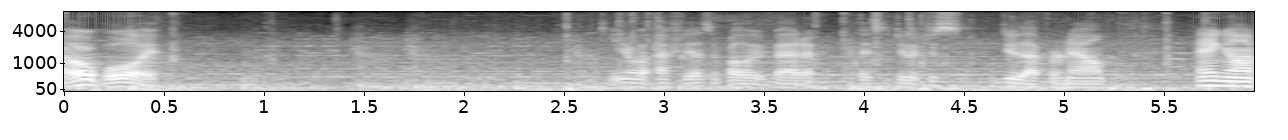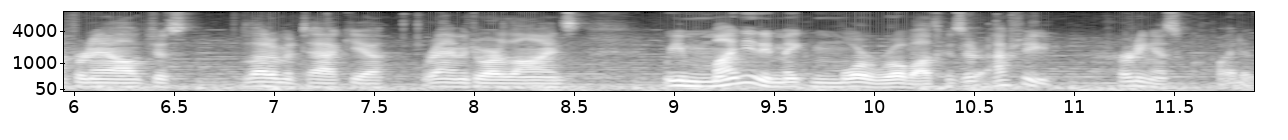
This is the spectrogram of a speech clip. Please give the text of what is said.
Oh, boy. You know what? Actually, that's probably a bad place to do it. Just do that for now. Hang on for now. Just let them attack you. Ram into our lines. We might need to make more robots because they're actually hurting us quite a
